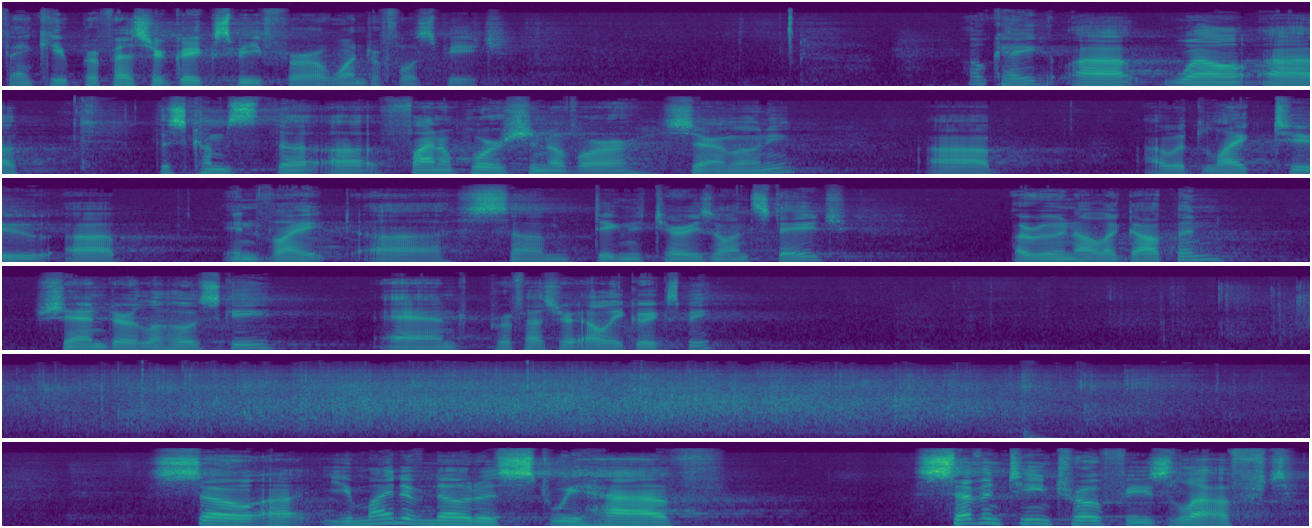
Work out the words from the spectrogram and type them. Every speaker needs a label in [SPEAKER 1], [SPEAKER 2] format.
[SPEAKER 1] Thank you, Professor Grigsby, for a wonderful speech. Okay, uh, well, uh, this comes the uh, final portion of our ceremony. Uh, I would like to uh, invite uh, some dignitaries on stage, Arun Alagappan, Shander Lahosky, and Professor Eli Grigsby. So uh, you might have noticed we have 17 trophies left.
